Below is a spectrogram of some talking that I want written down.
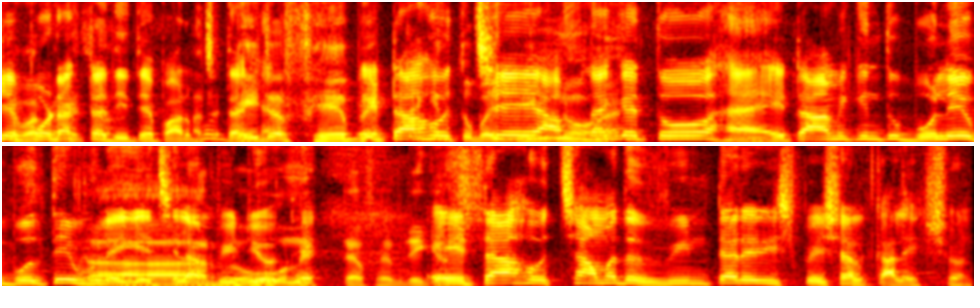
সে প্রোডাক্টটা? দিতে পারব। আচ্ছা, এটা হচ্ছে আপনাকে তো হ্যাঁ এটা আমি কিন্তু বলে বলতেই ভুলে গেছিলাম ভিডিওতে। এটা হচ্ছে আমাদের উইন্টারের স্পেশাল কালেকশন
